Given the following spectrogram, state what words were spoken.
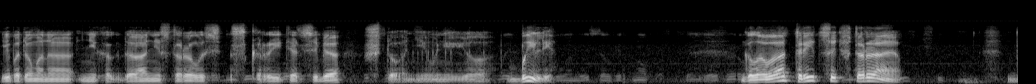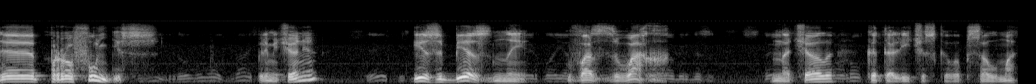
И потом она никогда не старалась скрыть от себя, что они у нее были. Глава 32. «De profundis». Примечание. «Из бездны возвах». Начало католического псалма.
